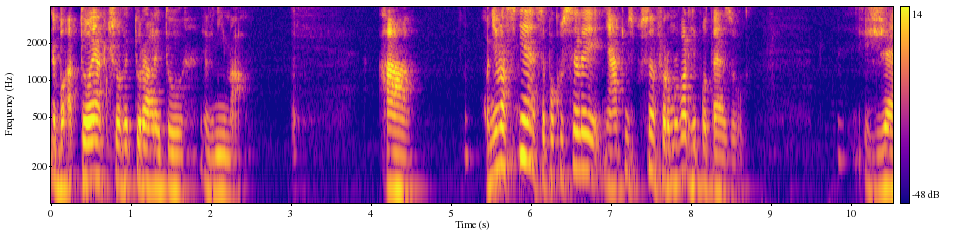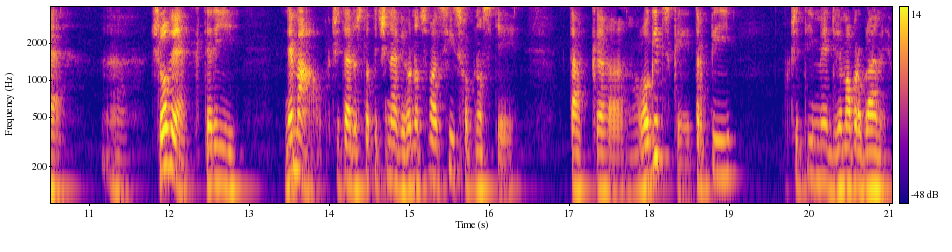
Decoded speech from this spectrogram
nebo a to, jak člověk tu realitu vnímá. A oni vlastně se pokusili nějakým způsobem formulovat hypotézu, že eh, člověk, který nemá určité dostatečné vyhodnocovací schopnosti, tak eh, logicky trpí určitými dvěma problémy.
